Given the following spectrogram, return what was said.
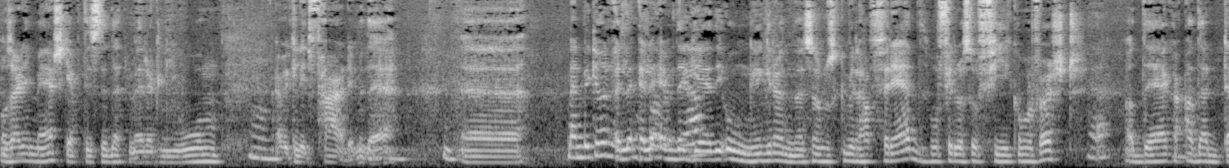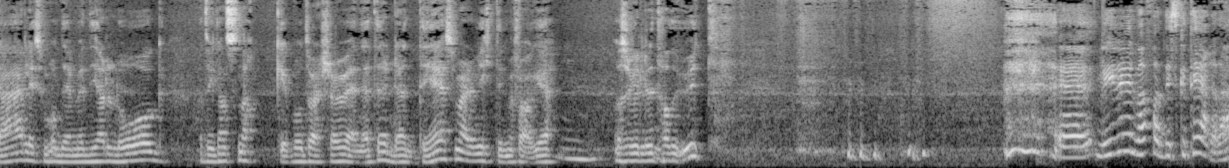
Og så er de mer skeptiske til dette med religion. Mm. Er vi ikke litt ferdig med det? Eh, eller, eller, MDG, ja. de unge grønne som vil ha fred, hvor filosofi kommer først. Ja. At, det, at det er der, liksom, og det med dialog, at vi kan snakke på tvers av uenigheter, det er det som er det viktige med faget. Mm. Og så vil dere ta det ut. Eh, vi vil i hvert fall diskutere det.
